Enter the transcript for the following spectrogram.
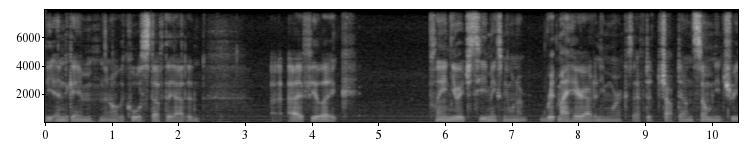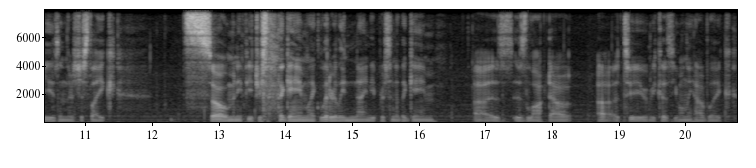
the end game and all the cool stuff they added. I feel like playing UHC makes me want to rip my hair out anymore because I have to chop down so many trees and there's just like so many features in the game. Like literally 90% of the game uh, is is locked out uh, to you because you only have like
